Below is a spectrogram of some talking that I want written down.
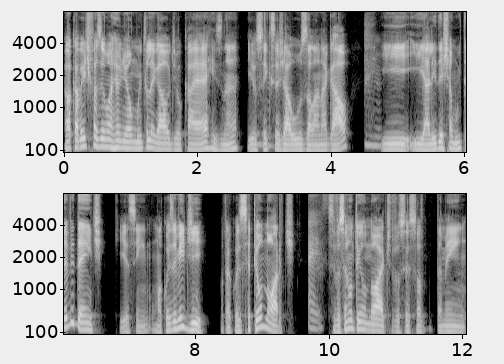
Eu acabei de fazer uma reunião muito legal de OKRs, né? E eu sei Uhum. que você já usa lá na Gal. E, e ali deixa muito evidente que, assim, uma coisa é medir, outra coisa é você ter o norte. É. Se você não tem o norte, você só também.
